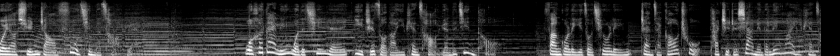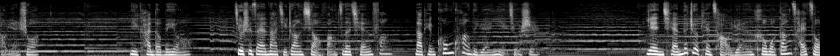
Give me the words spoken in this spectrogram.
我要寻找父亲的草原。我和带领我的亲人一直走到一片草原的尽头，翻过了一座丘陵，站在高处。他指着下面的另外一片草原说：“你看到没有？就是在那几幢小房子的前方，那片空旷的原野，就是眼前的这片草原，和我刚才走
